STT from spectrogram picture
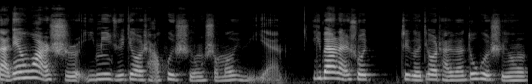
打电话时，移民局调查会使用什么语言？一般来说，这个调查员都会使用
